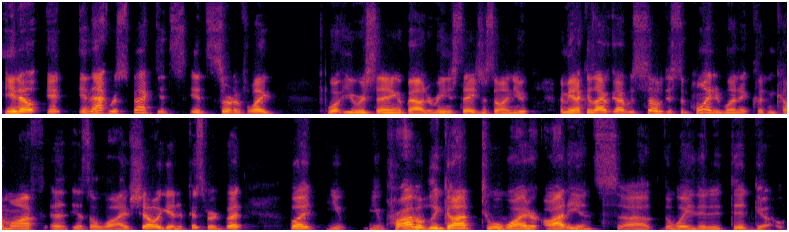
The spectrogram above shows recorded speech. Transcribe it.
you know, it in that respect, it's it's sort of like what you were saying about arena stage and so on. You, I mean, because I, I was so disappointed when it couldn't come off as a live show again in Pittsburgh, but but you you probably got to a wider audience uh, the way that it did go.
